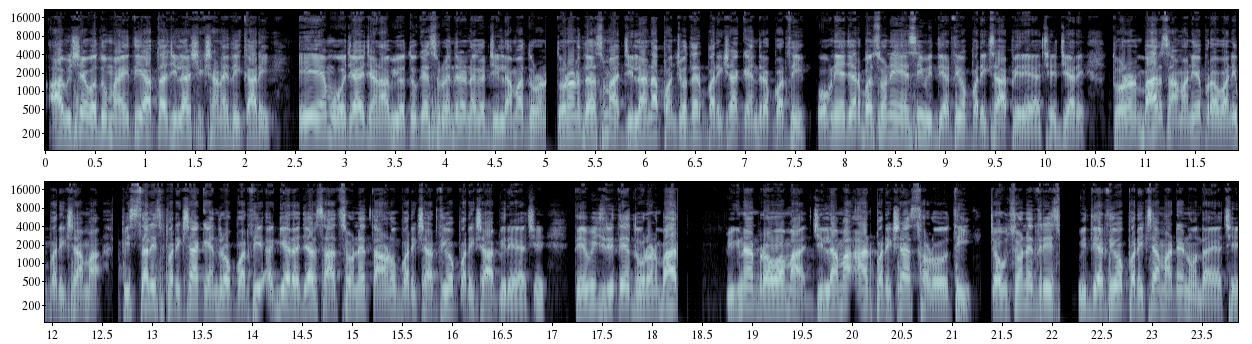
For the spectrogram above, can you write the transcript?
આ વિશે વધુ માહિતી આપતા જિલ્લા શિક્ષણાધિકારી એ એમ ઓઝાએ જણાવ્યું હતું કે સુરેન્દ્રનગર જિલ્લામાં ધોરણ ધોરણ દસમાં જિલ્લાના પંચોતેર પરીક્ષા કેન્દ્ર પરથી ઓગણીસ હજાર બસો એંસી વિદ્યાર્થીઓ પરીક્ષા આપી રહ્યા છે. જ્યારે ધોરણ બાર સામાન્ય પ્રવાહની પરીક્ષામાં પિસ્તાલીસ પરીક્ષા કેન્દ્રો પરથી અગિયાર હજાર સાતસો ને ત્રાણું પરીક્ષાર્થીઓ પરીક્ષા આપી રહ્યા છે. તેવી જ રીતે ધોરણ બાર વિજ્ઞાન પ્રવાહમાં જિલ્લામાં આઠ પરીક્ષા સ્થળોથી ચૌદસો ને ત્રીસ વિદ્યાર્થીઓ પરીક્ષા માટે નોંધાયા છે.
